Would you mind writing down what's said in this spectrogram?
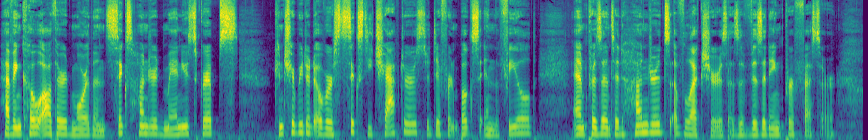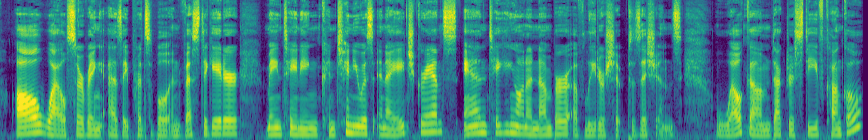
having co authored more than 600 manuscripts, contributed over 60 chapters to different books in the field, and presented hundreds of lectures as a visiting professor all while serving as a principal investigator, maintaining continuous NIH grants, and taking on a number of leadership positions. Welcome, Dr. Steve Kunkel,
